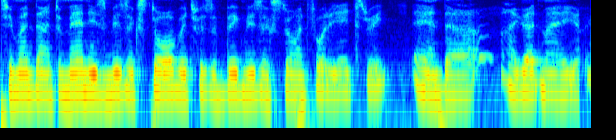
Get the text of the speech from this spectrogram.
She went down to Manny's Music Store, which was a big music store on 48th Street, and uh, I got my uh,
